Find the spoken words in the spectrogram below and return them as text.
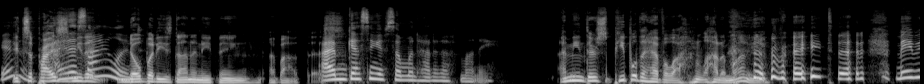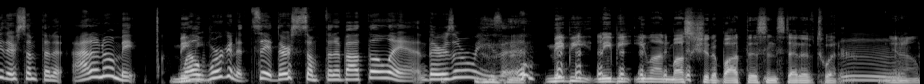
yeah, it surprises me that Island. nobody's done anything about this. I'm guessing if someone had enough money, I mean, there's people that have a lot, a lot of money. right? maybe there's something. I don't know. Maybe. Maybe- Well, we're gonna say there's something about the land. There's a reason. maybe maybe Elon Musk should have bought this instead of Twitter. You know.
